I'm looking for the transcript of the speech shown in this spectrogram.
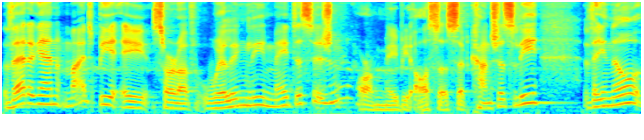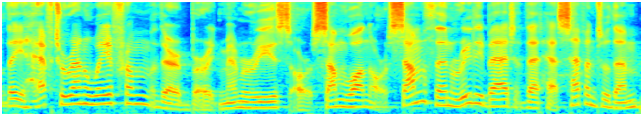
That again might be a sort of willingly made decision, or maybe also subconsciously. They know they have to run away from their buried memories or someone or something really bad that has happened to them,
